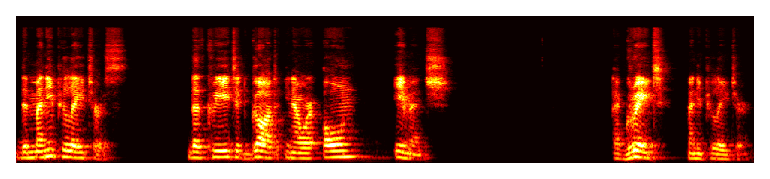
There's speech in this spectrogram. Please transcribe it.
the manipulators that created God in our own image, a great manipulator.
